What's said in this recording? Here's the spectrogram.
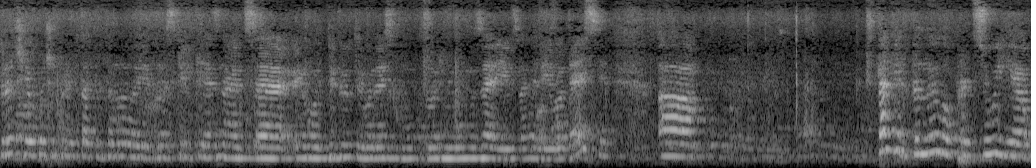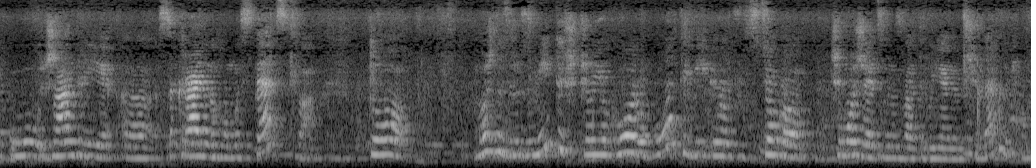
до речі, я хочу привітати Данила, наскільки я знаю, це його дебюти в Одеському художньому музеї і взагалі в Одесі. Е, Так як Данило працює у жанрі е, сакрального мистецтва, то можна зрозуміти, що його роботи е, з цього, чи можу я це назвати воєнним щоденником?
